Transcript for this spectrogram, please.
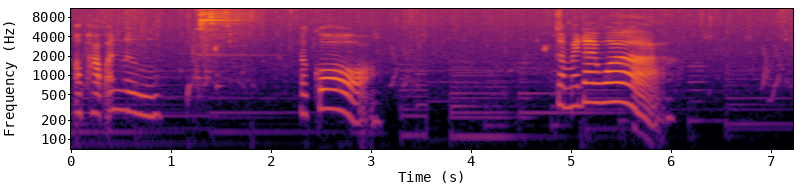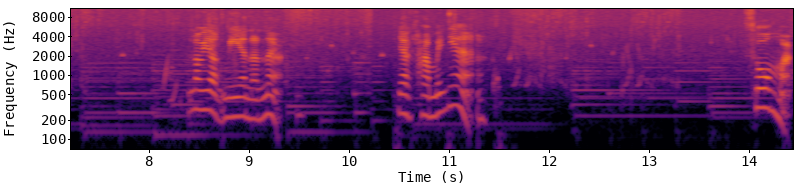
เอาพับอันหนึ่ง แล้วก็จะไม่ได้ว่า เราอยากมีอันนั้นน่ะ อยากทำไหมเนี่ย ส้มอะ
